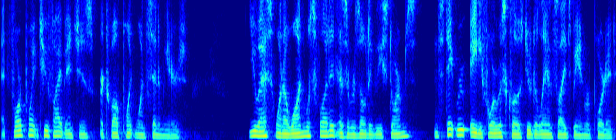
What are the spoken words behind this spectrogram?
at 4.25 inches or 12.1 centimeters. US 101 was flooded as a result of these storms, and State Route 84 was closed due to landslides being reported.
